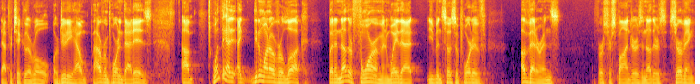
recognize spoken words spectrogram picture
that particular role or duty, how, however important that is. Um, one thing I, I, didn't want to overlook, but another forum and way that you've been so supportive of veterans, first responders, and others serving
